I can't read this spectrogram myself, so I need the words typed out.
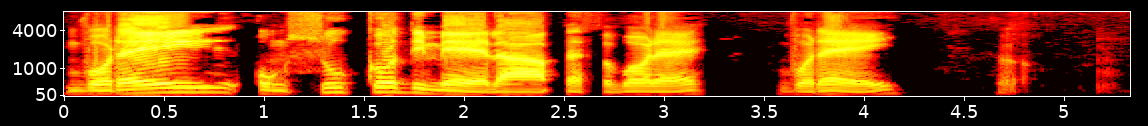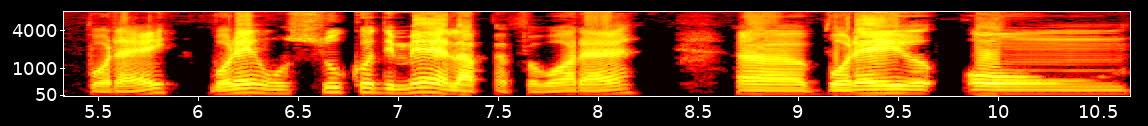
，vorrei un succo di mela per favore vorrei vorrei vorrei un succo di mela per favore，呃，vorrei un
